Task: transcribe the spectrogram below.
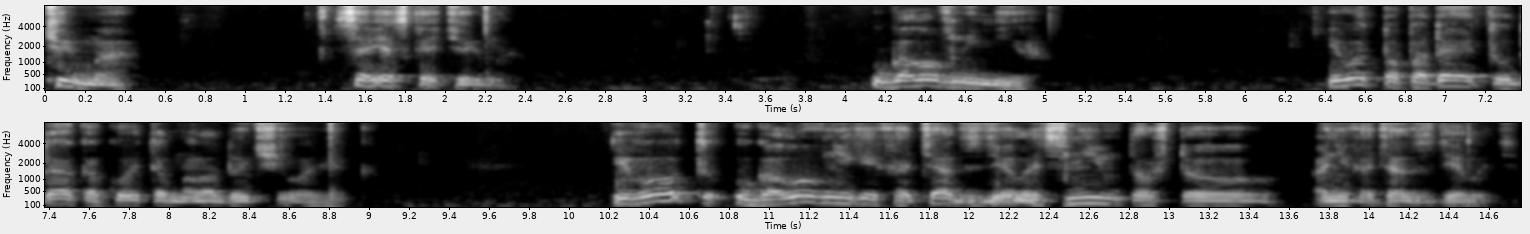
Тюрьма. Советская тюрьма. Уголовный мир. И вот попадает туда какой-то молодой человек. И вот уголовники хотят сделать с ним то, что они хотят сделать.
